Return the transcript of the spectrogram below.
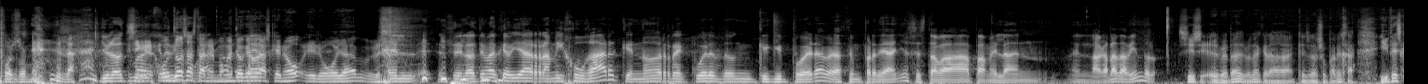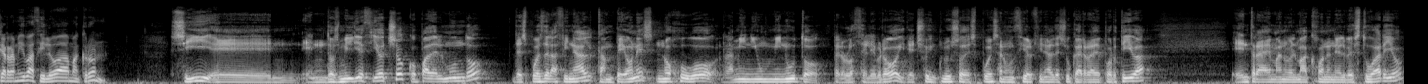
Pues hombre. La- yo la última vez juntos hasta en el momento que digas que no y luego ya. pues- El- la última vez que vi a Rami jugar, que no recuerdo en qué equipo era, pero hace un par de años estaba Pamela en, en la grada viéndolo. Sí, sí, es verdad, es verdad que era, que era su pareja. Y dices que Rami vaciló a Macron. Sí, eh, en, en 2018, Copa del Mundo, después de la final, campeones, no jugó Rami ni un minuto, pero lo celebró y de hecho incluso después anunció el final de su carrera deportiva. Entra Emmanuel Macron en el vestuario,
